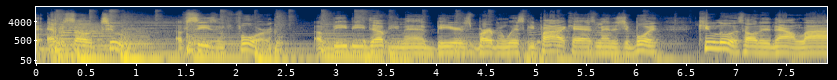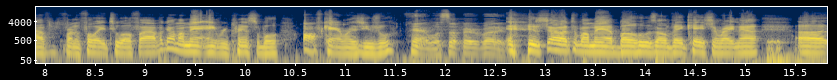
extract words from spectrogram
With episode two of season four of BBW, man. Beers, Bourbon, Whiskey Podcast, man. It's your boy, Q Lewis, holding it down live from the 48205. I got my man, Angry Principal, off camera as usual. Yeah, what's up, everybody? Shout out to my man, Bo, who's on vacation right now. Uh,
